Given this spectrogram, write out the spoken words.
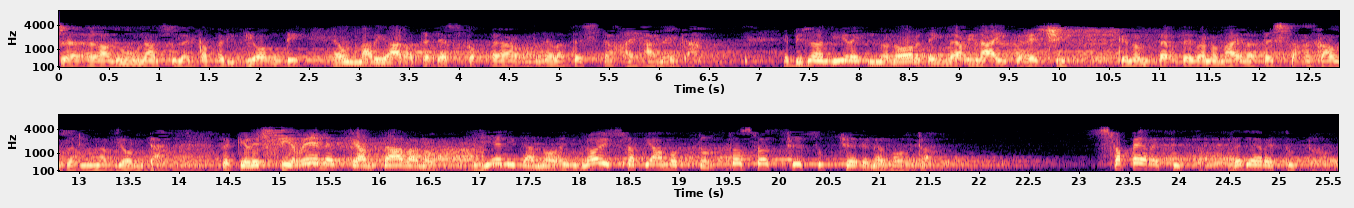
la luna sulle capelli biondi, e un mariano tedesco perde la testa e annega. E bisogna dire in onore dei marinai greci che non perdevano mai la testa a causa di una bionda, perché le sirene cantavano vieni da noi, noi sappiamo tutto ciò che succede nel mondo. Sapere tutto, vedere tutto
